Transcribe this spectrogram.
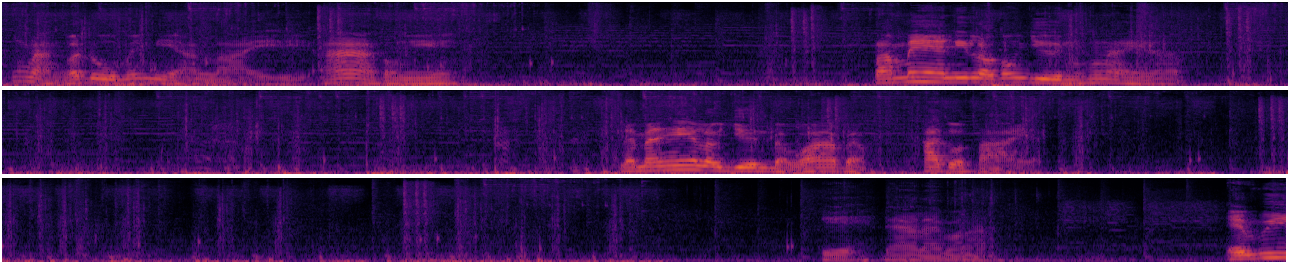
ข้างหลังก็ดูไม่มีอะไร อ่า ตรงนี้ พระแม่นี่เราต้องยืนข้างในนะครับ และไม่ให้เรายืนแบบว่าแบบฆ่าตัวตายอะโอเคได้อะไรบ้างอะ Every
